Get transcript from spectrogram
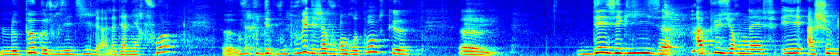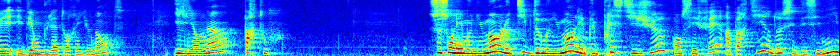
le peu que je vous ai dit la, dernière fois, euh, vous, pouvez déjà vous rendre compte que euh, des églises à plusieurs nefs et achevées et déambulatoires rayonnantes, il y en a partout. Ce sont les monuments, le type de monuments les plus prestigieux qu'on sait faire à partir de ces décennies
